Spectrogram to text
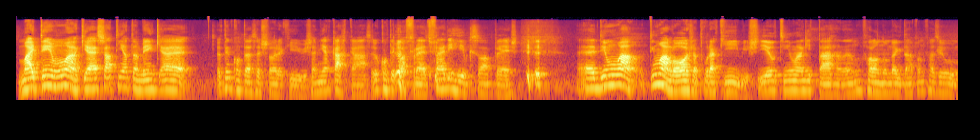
mas tem uma que é chatinha também, que é. Eu tenho que contar essa história aqui, bicho. É minha carcaça. Eu contei com a Fred. Fred riu que sou uma peste. É de uma. Tinha uma loja por aqui, bicho. E eu tinha uma guitarra, né? Não vou falar o nome da guitarra pra não fazer o.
